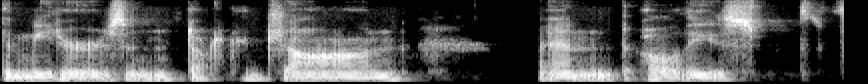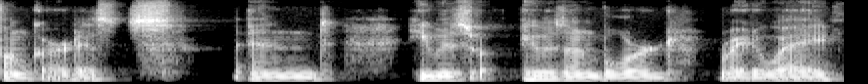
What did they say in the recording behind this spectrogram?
the Meters and Dr. John and all these funk artists. And he was he was on board right away.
